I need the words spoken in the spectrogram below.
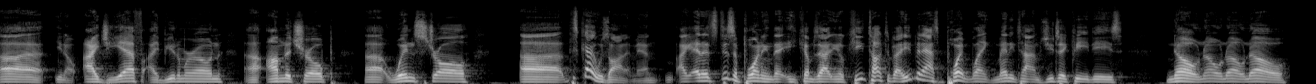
Uh, you know, IGF, ibutamoren, uh, Omnitrope, uh, Winstrol. Uh, this guy was on it, man. I, and it's disappointing that he comes out. You know, he talked about. He's been asked point blank many times. You take PEDs? No, no, no, no.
